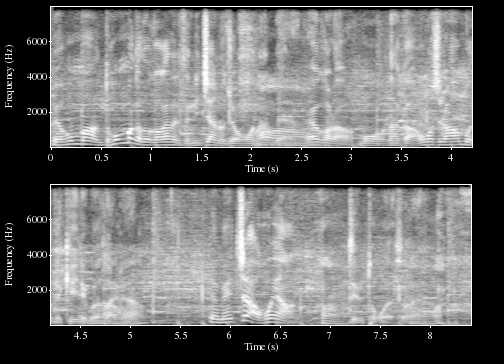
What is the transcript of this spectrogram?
い。いやほんまほんまかどうかわかんないですよ日夜の情報なんで。だからもうなんか面白半分で聞いてくださいね。いやめっちゃアホやんっうんていうとこですよね。う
